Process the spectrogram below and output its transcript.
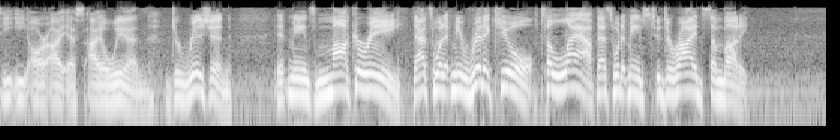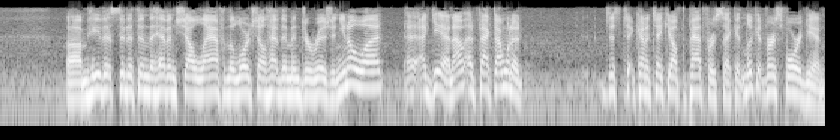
D E R I S I O N. Derision. It means mockery. That's what it means. Ridicule. To laugh. That's what it means. To deride somebody. Um, he that sitteth in the heavens shall laugh, and the Lord shall have them in derision. You know what? Again, I, in fact, I'm going to just kind of take you off the path for a second. Look at verse 4 again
